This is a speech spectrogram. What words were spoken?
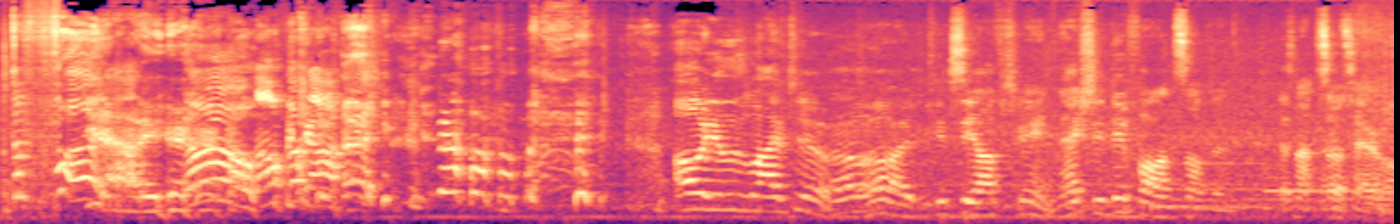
What the fuck? Get out of here! No! Oh my gosh! no! Oh, you lose live too. Oh. oh, you can see off screen. They actually do fall on something. That's not so terrible.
